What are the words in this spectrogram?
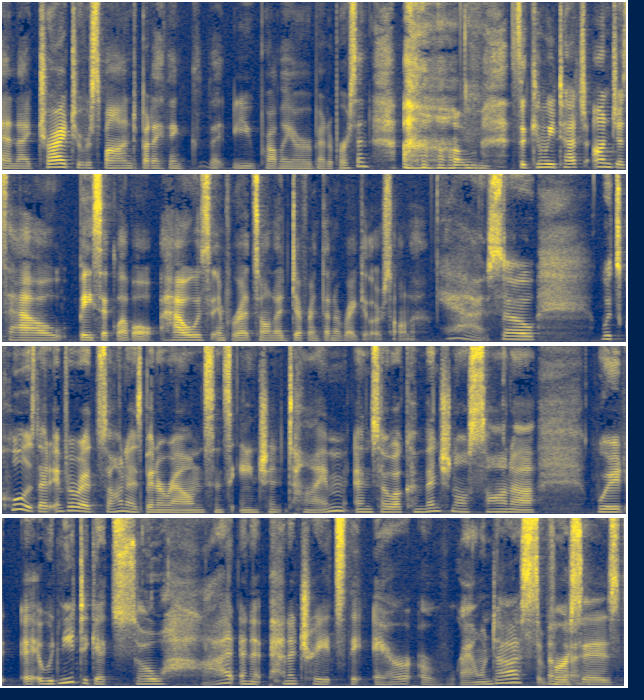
And I tried to respond, but I think that you probably are a better person. Um, So, can we touch on just how basic level, how is infrared sauna different than a regular sauna? Yeah. So, what's cool is that infrared sauna has been around since ancient time, and so a conventional sauna would it would need to get so hot and it penetrates the air around us versus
